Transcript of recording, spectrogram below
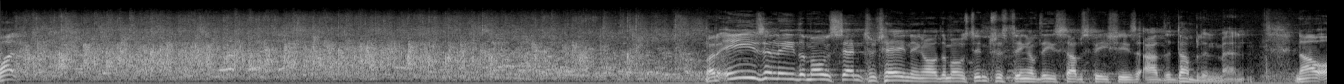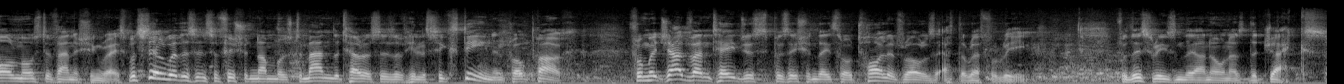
What? But easily the most entertaining or the most interesting of these subspecies are the Dublin men, now almost a vanishing race, but still with us in sufficient numbers to man the terraces of Hill 16 in Croke Park, from which advantageous position they throw toilet rolls at the referee. For this reason, they are known as the Jacks.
